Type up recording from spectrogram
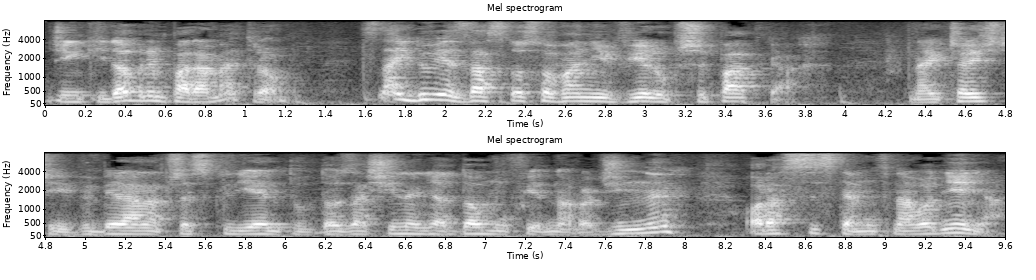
Dzięki dobrym parametrom znajduje zastosowanie w wielu przypadkach, najczęściej wybierana przez klientów do zasilenia domów jednorodzinnych oraz systemów nawodnienia.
